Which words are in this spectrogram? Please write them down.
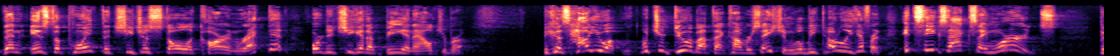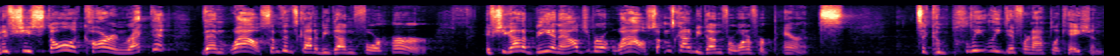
then is the point that she just stole a car and wrecked it? Or did she get a B in algebra? Because how you, what you do about that conversation will be totally different. It's the exact same words. But if she stole a car and wrecked it, then wow, something's got to be done for her. If she got a B in algebra, wow, something's got to be done for one of her parents. It's a completely different application.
